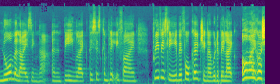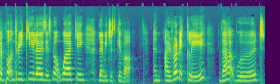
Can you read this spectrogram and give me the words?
normalizing that and being like, this is completely fine. Previously, before coaching, I would have been like, oh my gosh, I put on three kilos, it's not working, let me just give up. And ironically, that would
